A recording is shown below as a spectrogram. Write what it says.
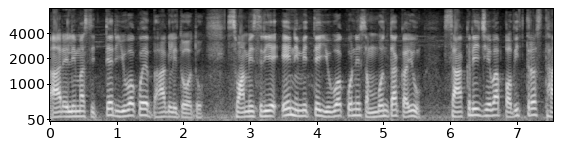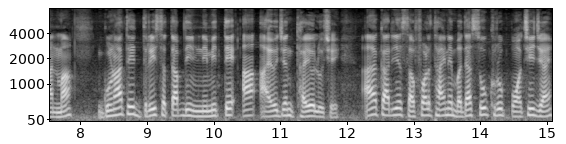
આ રેલીમાં સિત્તેર યુવકોએ ભાગ લીધો હતો. સ્વામીશ્રીએ એ નિમિત્તે યુવકોને સંબોધતા કહ્યું સાંકરી જેવા પવિત્ર સ્થાનમાં ગુણાતીત દ્વિશતાબ્દી નિમિત્તે આ આયોજન થયેલું છે. આ કાર્ય સફળ થાય ને બધા સુખરૂપ પહોંચી જાય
